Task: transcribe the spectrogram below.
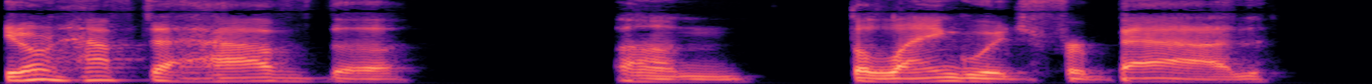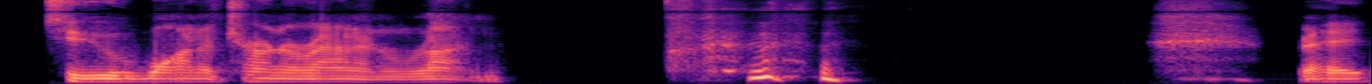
you don't have to have the um the language for bad to want to turn around and run right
